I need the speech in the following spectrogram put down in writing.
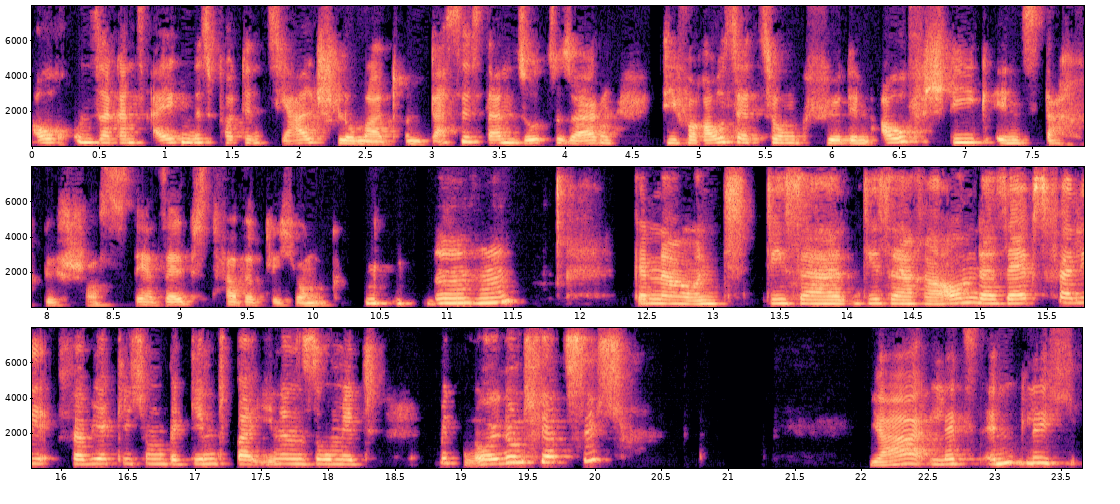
auch unser ganz eigenes Potenzial schlummert. Und das ist dann sozusagen die Voraussetzung für den Aufstieg ins Dachgeschoss der Selbstverwirklichung. Mhm. Genau, und dieser, dieser Raum der Selbstverwirklichung beginnt bei Ihnen so mit, mit 49? Ja, letztendlich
